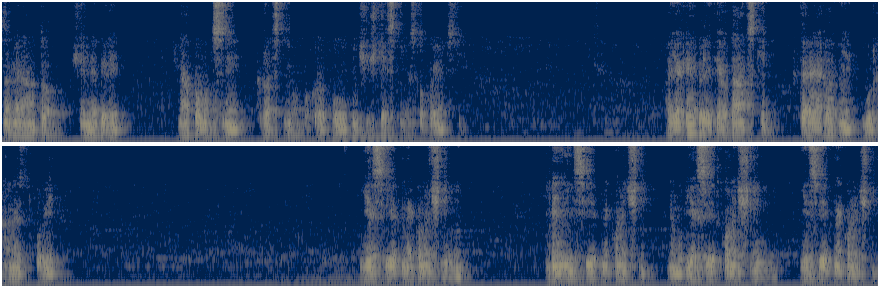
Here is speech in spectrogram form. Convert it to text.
Znamená to, že nebyly nápomocny k vlastnímu pokroku vůči štěstí a spokojenosti. A jaké byly ty otázky, které hlavně Buddha nezodpověděl? Je svět nekonečný? Není svět nekonečný. Nebo je svět konečný? Je svět nekonečný.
